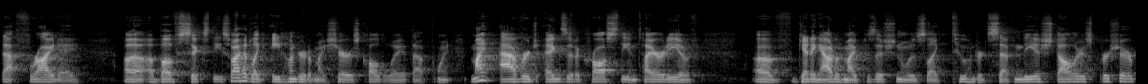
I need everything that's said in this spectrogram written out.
that Friday. Uh, above 60. So I had like 800 of my shares called away at that point. My average exit across the entirety of of getting out of my position was like 270-ish dollars per share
